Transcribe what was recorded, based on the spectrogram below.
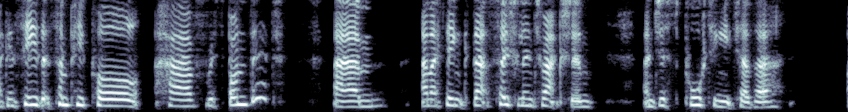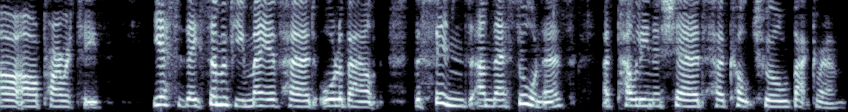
I can see that some people have responded. Um, and I think that social interaction and just supporting each other are our priorities. Yesterday, some of you may have heard all about the Finns and their saunas as Paulina shared her cultural background.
